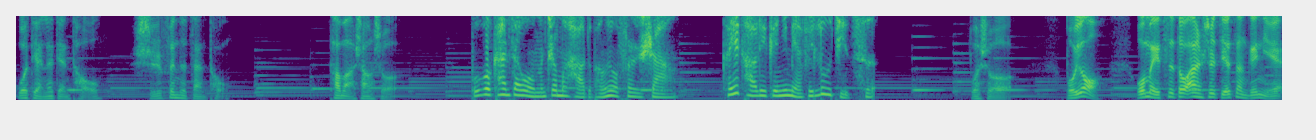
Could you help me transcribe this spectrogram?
我点了点头，十分的赞同。他马上说不过看在我们这么好的朋友份上，可以考虑给你免费录几次。：“我说不用，我每次都按时结算给你。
